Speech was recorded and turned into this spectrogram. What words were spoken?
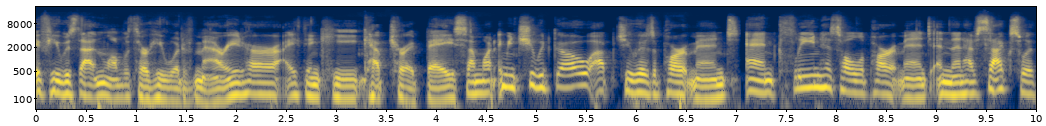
if he was that in love with her, he would have married her. I think he kept her at bay somewhat. I mean, she would go up to his apartment and clean his whole apartment and then have sex with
